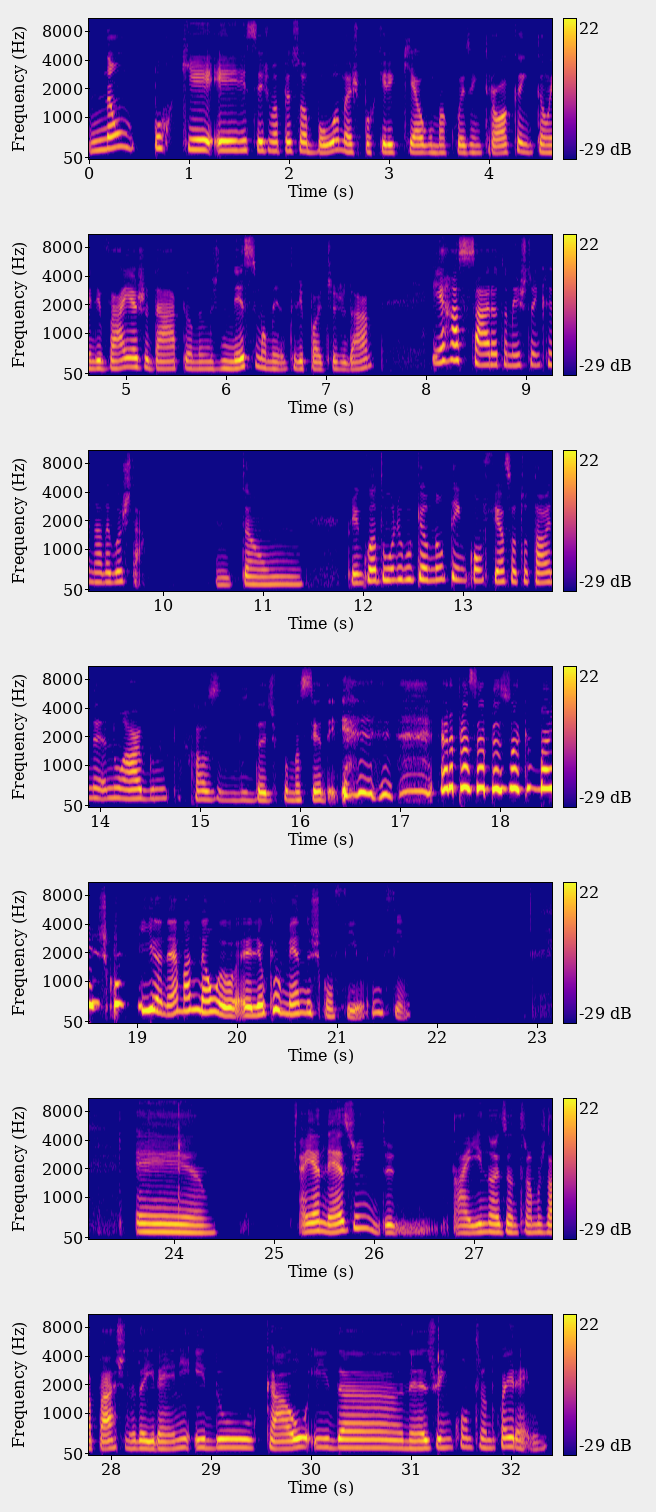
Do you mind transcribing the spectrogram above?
Não porque ele seja uma pessoa boa, mas porque ele quer alguma coisa em troca. Então ele vai ajudar, pelo menos nesse momento ele pode te ajudar. E a Hassara eu também estou inclinada a gostar. Então, por enquanto, o único que eu não tenho confiança total é no Argon por causa do, da diplomacia dele. Era pra ser a pessoa que mais confia, né? Mas não, eu, ele é o que eu menos confio. Enfim. É... Aí a Nesrin, aí nós entramos na parte né, da Irene e do Cal e da Nesrin encontrando com a Irene.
